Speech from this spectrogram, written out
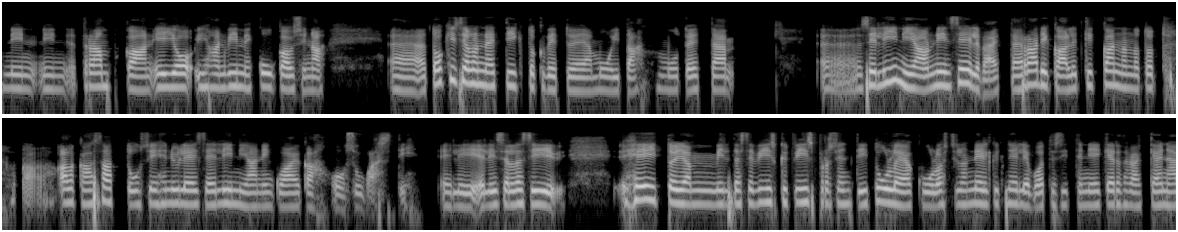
niin, niin Trumpkaan ei ole ihan viime kuukausina, ää, toki siellä on näitä TikTok-vetoja ja muita, mutta että ää, se linja on niin selvä, että radikaalitkin kannanotot ää, alkaa sattua siihen yleiseen linjaan niin kuin aika osuvasti. Eli, eli sellaisia heittoja, miltä se 55 prosenttia tulee ja kuulosti silloin 44 vuotta sitten, niin ei kerta kaikkiaan enää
